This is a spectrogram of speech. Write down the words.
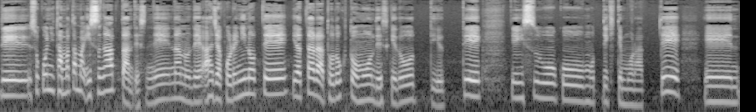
で、そこにたまたま椅子があったんですね。なので、あ、じゃあこれに乗ってやったら届くと思うんですけど、って言って、で、椅子をこう持ってきてもらって、えー、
